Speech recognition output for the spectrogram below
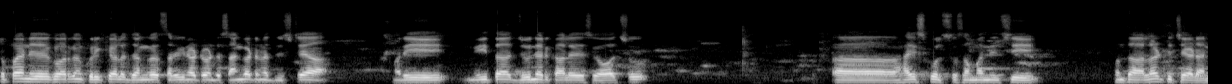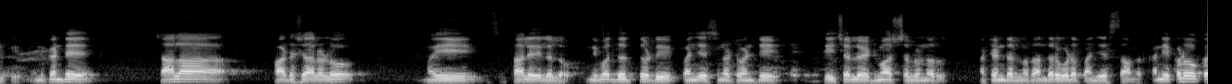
చుప్పాయి నియోజకవర్గం కురిక్యాల జంగ జరిగినటువంటి సంఘటన దృష్ట్యా మరి మిగతా జూనియర్ కాలేజెస్ కావచ్చు హై స్కూల్స్ సంబంధించి కొంత అలర్ట్ చేయడానికి. ఎందుకంటే చాలా పాఠశాలలో మరి కాలేజీలలో నిబద్ధతతోటి పనిచేస్తున్నటువంటి టీచర్లు హెడ్ మాస్టర్లు ఉన్నారు అటెండర్లు ఉన్నారు అందరూ కూడా పనిచేస్తూ ఉన్నారు. కానీ ఎక్కడో ఒక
